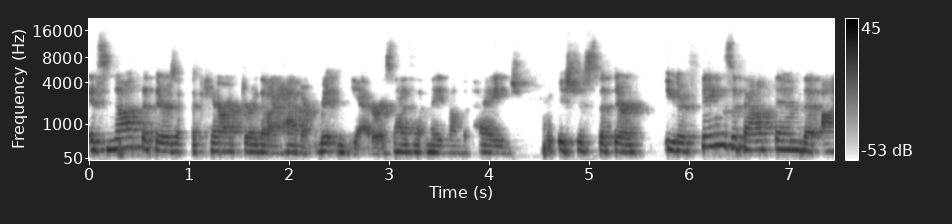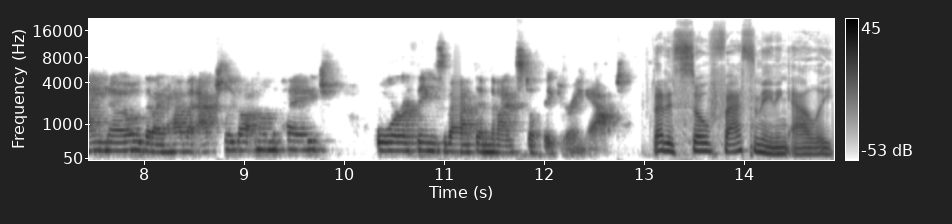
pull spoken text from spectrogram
it's not that there's a character that i haven't written yet or it hasn't made it on the page it's just that there are either things about them that i know that i haven't actually gotten on the page or things about them that I'm still figuring out. That is so fascinating, Ally.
